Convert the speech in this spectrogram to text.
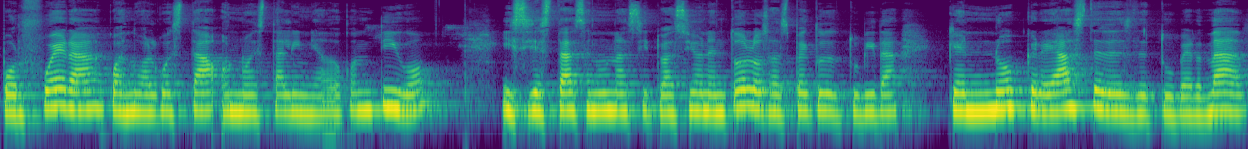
por fuera cuando algo está o no está alineado contigo. Y si estás en una situación en todos los aspectos de tu vida que no creaste desde tu verdad,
